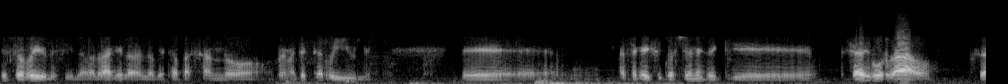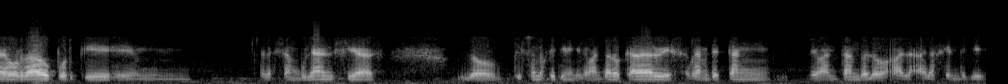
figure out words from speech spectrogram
Es horrible, sí, la verdad que lo, que está pasando realmente es terrible. Eh, que hay situaciones de que se ha desbordado, se ha desbordado porque mm, las ambulancias, lo que son los que tienen que levantar los cadáveres, realmente están levantándolo a la, gente que,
